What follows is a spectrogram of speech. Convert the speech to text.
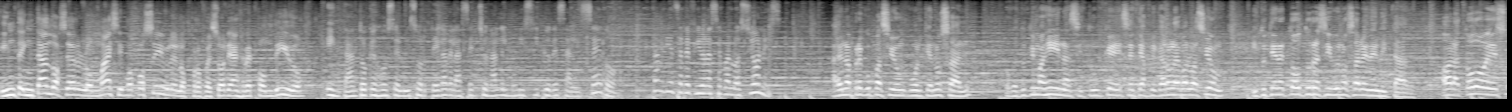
intentando hacer lo máximo posible, los profesores han respondido. En tanto que José Luis Ortega de la seccional del municipio de Salcedo también se refirió a las evaluaciones. Hay una preocupación por el que no sale, porque tú te imaginas si tú que se te aplicaron la evaluación y tú tienes todo tu recibo y no sale en el listado. Ahora todo eso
